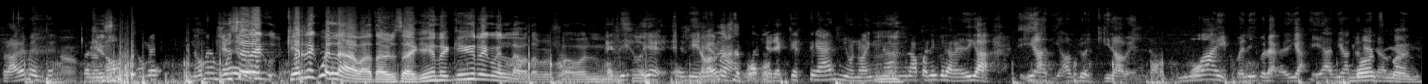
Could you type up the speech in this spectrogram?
Probablemente, No. pero ¿Quién no, no me, no me ¿Quién, muero. se recu- ¿Quién recuerda Avatar? O sea, ¿quién, re- quién recuerda Avatar, por favor? El oye, el dilema es que este año no hay Mm. nada- una película que diga, y a diablo hay que ir a verla. No hay película que diga, y a diablo. Northman.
